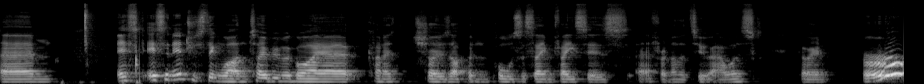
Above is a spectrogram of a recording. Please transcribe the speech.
Um, it's it's an interesting one. Tobey Maguire kind of shows up and pulls the same faces uh, for another two hours, going. "Huh?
